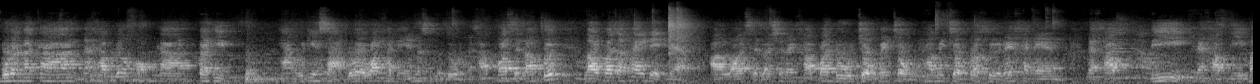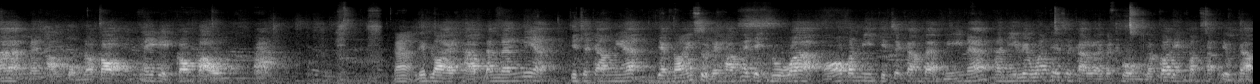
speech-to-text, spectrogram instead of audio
บูรณาการนะครับเรื่องของการประดิษฐ์ทางวิทยาศาสตร์ด้วยว่าคะแนนมันสมดุลนะครับพอเสร็จแล้วปุ๊บเราก็จะให้เด็กเนี่ยลอยเสร็จแล้วใช่ไหมครับว่าดูจมไม่จมถ้าไม่จมก็คือได้คะแนนนะครับดีนะครับดีมากนะครับผมแล้วก็ให้เด็กก็เป่า อะเรียบร้อยครับ ดังนั้นเนี่ยกิจกรรมเนี้ยอย่างน้อยที่สุดเลยครับให้เด็กรู้ว่าอ๋อมันมีกิจกรรมแบบนี้นะ อันนี้เรียกว่าเทศกาลลอยกระทง แล้วก็เรียนคำศัพท์เกี่ยวกับ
